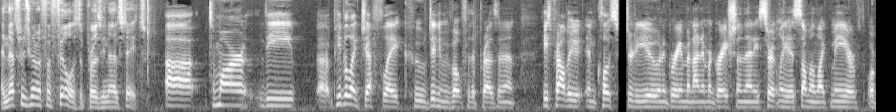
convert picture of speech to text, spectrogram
and that's what he's going to fulfill as the President of the United States. Uh, Tamar, the uh, people like Jeff Flake, who didn't even vote for the president, he's probably in closer to you in agreement on immigration than he certainly is someone like me or, or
